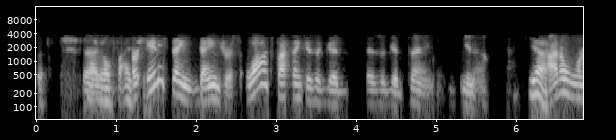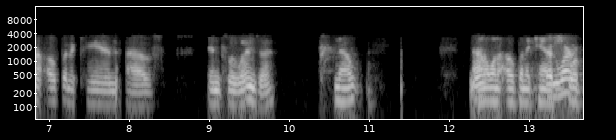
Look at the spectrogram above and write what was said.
So, not gonna fight or you. anything dangerous. Wasp, I think, is a good is a good thing. You know, Yeah. I don't want to open a can of influenza. no. I don't want to open a can Doesn't of work.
